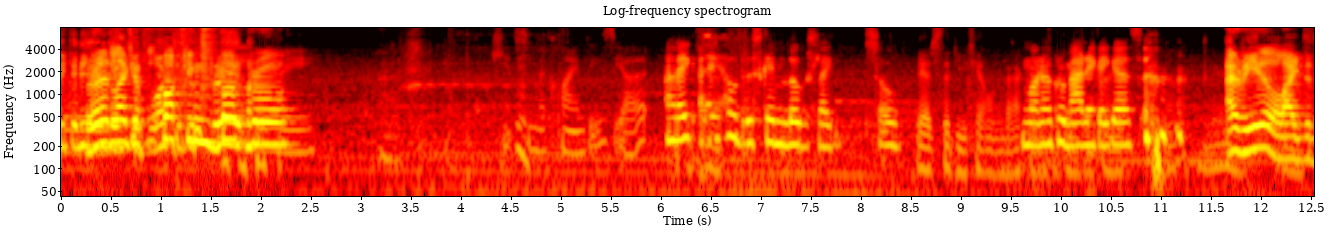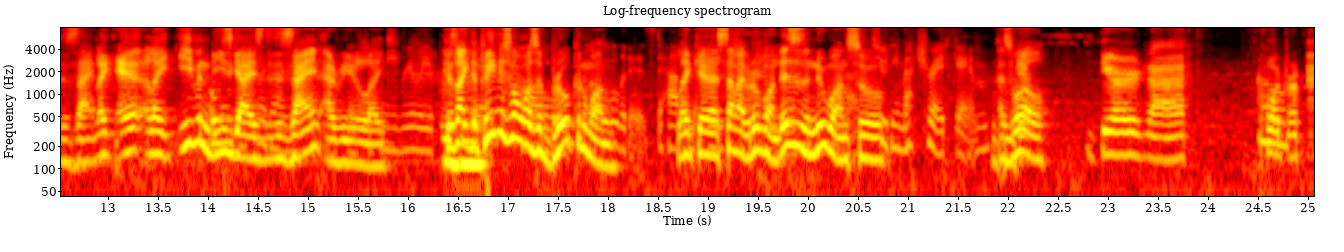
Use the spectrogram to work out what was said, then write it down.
You can even Red like a you walking the fucking street. bug, bro. can't seem to climb these yet. I like I like how this game looks like so Yeah, it's the detail in the background. monochromatic, I guess. I really like the design. Like, eh, like even these guys, the design I really like. Because like the previous one was a broken one, cool it is to have like a semi-broken one. This is a new one, uh, so 2D Metroid game. as Yeah. well. Dear uh, Oh. quadruped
